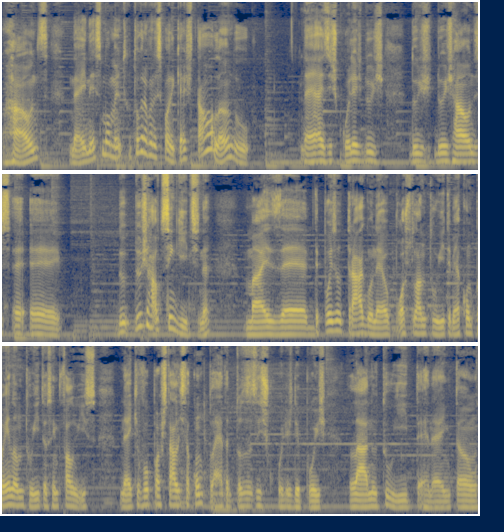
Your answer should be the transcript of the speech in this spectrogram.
rounds, né, e nesse momento que eu estou gravando esse podcast, está rolando, né, as escolhas dos, dos, dos rounds, é, é, do, dos rounds seguintes, né, mas é, depois eu trago, né? Eu posto lá no Twitter, me acompanha lá no Twitter, eu sempre falo isso, né? Que eu vou postar a lista completa de todas as escolhas depois lá no Twitter, né? Então,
